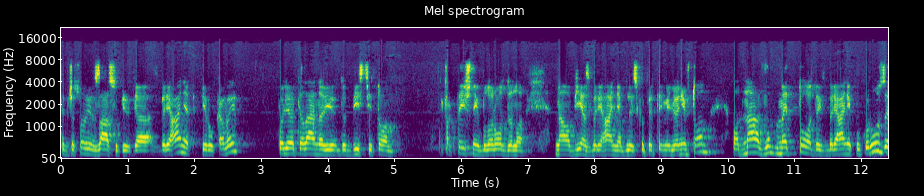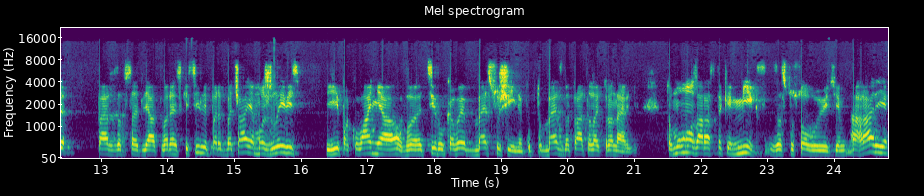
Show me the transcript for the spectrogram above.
тимчасових засобів для зберігання, такі рукави поліетиленові до 200 тонн. Фактично їх було роздано на об'єм зберігання близько 5 мільйонів тонн. Одна з методик зберігання кукурузи, перш за все для тваринських цілей, передбачає можливість її пакування в ці рукави без сушіння, тобто без витрат електроенергії. Тому зараз такий мікс застосовують аграрії,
